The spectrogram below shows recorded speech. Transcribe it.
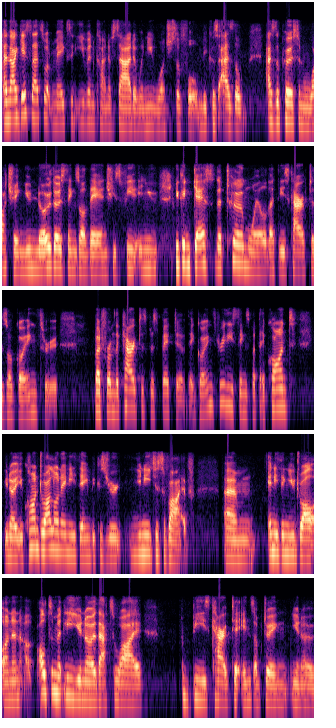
and I guess that's what makes it even kind of sadder when you watch the film because as the as the person watching, you know those things are there and she's feeling you you can guess the turmoil that these characters are going through but from the character's perspective they're going through these things but they can't you know you can't dwell on anything because you're you need to survive. Um, anything you dwell on. And ultimately you know that's why Bee's character ends up doing you know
